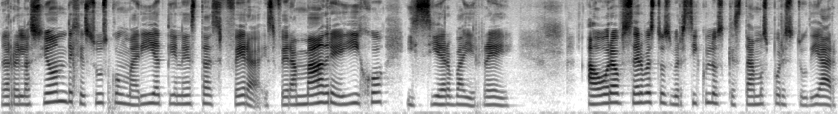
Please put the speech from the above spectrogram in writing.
La relación de Jesús con María tiene esta esfera, esfera madre, hijo y sierva y rey. Ahora observa estos versículos que estamos por estudiar.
